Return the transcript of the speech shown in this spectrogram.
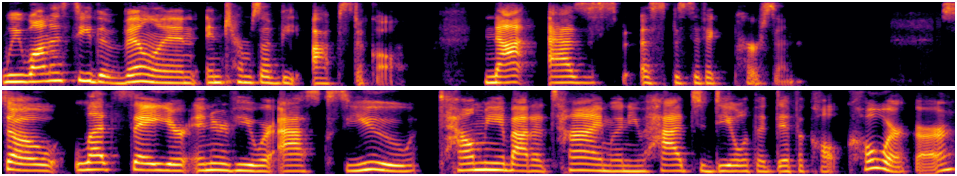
we want to see the villain in terms of the obstacle, not as a specific person. So let's say your interviewer asks you, tell me about a time when you had to deal with a difficult coworker.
